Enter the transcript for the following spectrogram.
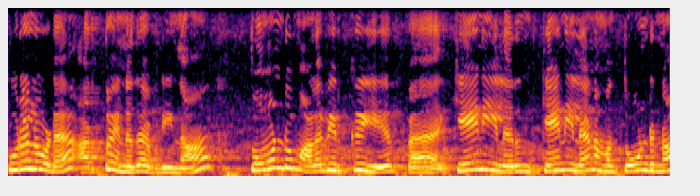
குறளோட அர்த்தம் என்னது அப்படின்னா தோண்டும் அளவிற்கு ஏற்ப கேணியிலிருந்து கேணியில் நம்ம தோண்டுனா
